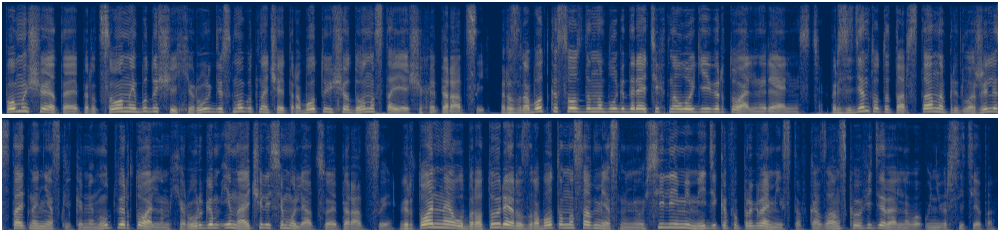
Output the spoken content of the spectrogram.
Помощью этой операционной будущие хирурги смогут начать работу еще до настоящих операций. Разработка создана благодаря технологии виртуальной реальности. Президенту Татарстана предложили стать на несколько минут виртуальным хирургом и начали симуляцию операции. Виртуальная лаборатория разработана совместными усилиями медиков и программистов Казанского федерального университета.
